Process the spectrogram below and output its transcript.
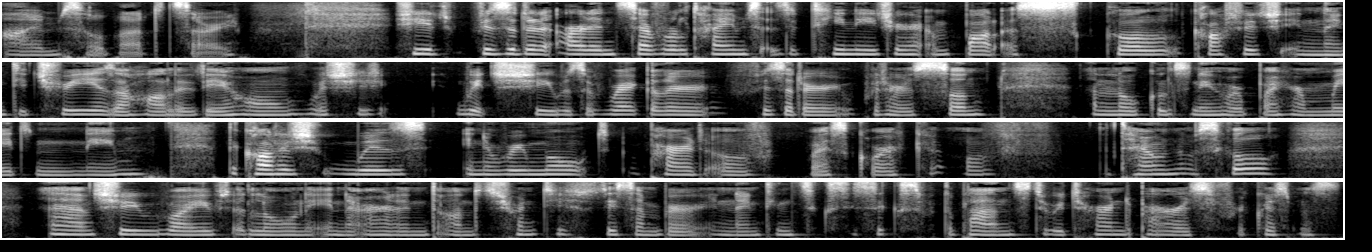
I'm so bad, sorry. She had visited Ireland several times as a teenager and bought a Schull cottage in 93 as a holiday home, which she, which she was a regular visitor with her son and locals knew her by her maiden name. The cottage was in a remote part of West Cork of the town of Schull, and she arrived alone in Ireland on the 20th December in 1966 with the plans to return to Paris for Christmas.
